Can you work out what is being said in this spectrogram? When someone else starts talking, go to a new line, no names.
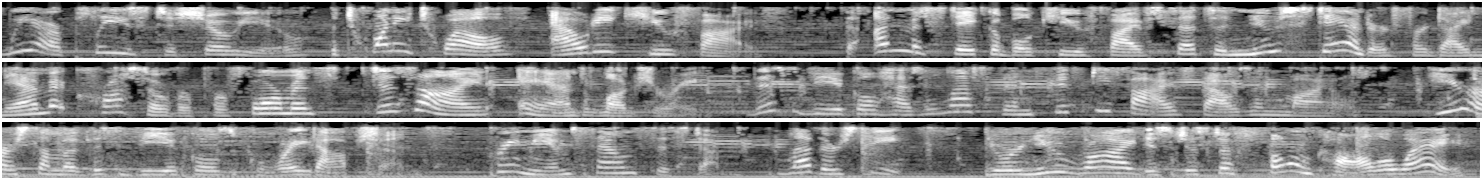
We are pleased to show you the 2012 Audi Q5. The unmistakable Q5 sets a new standard for dynamic crossover performance, design, and luxury. This vehicle has less than 55,000 miles. Here are some of this vehicle's great options. Premium sound system, leather seats. Your new ride is just a phone call away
